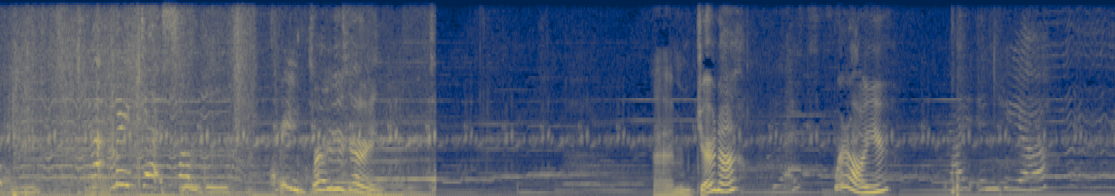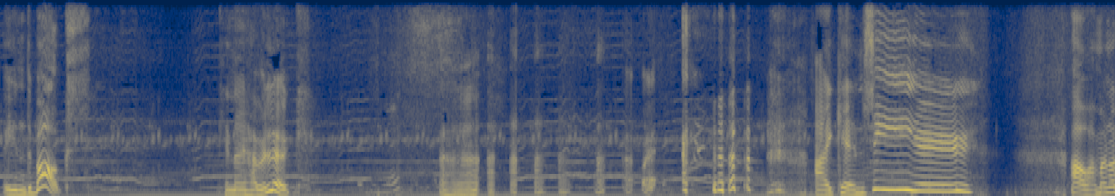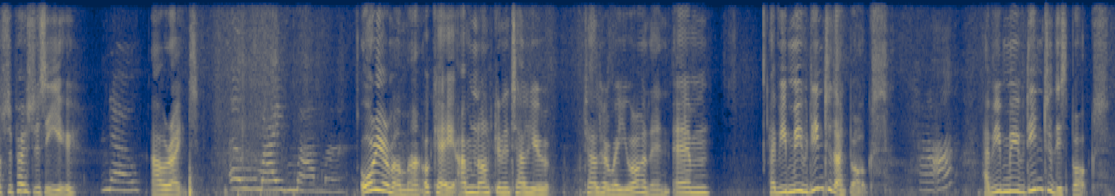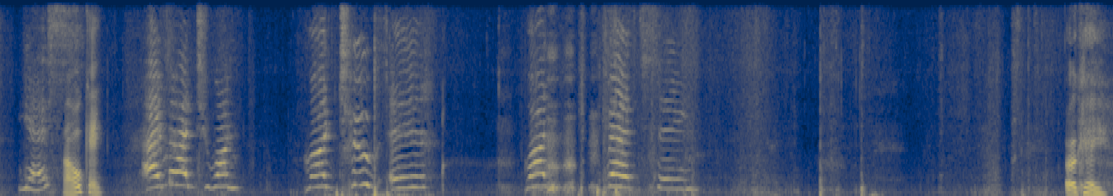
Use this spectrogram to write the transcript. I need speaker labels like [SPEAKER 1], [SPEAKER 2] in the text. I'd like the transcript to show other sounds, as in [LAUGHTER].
[SPEAKER 1] Let me get some food.
[SPEAKER 2] Where are you going? Um, Jonah,
[SPEAKER 1] Yes,
[SPEAKER 2] where are you?
[SPEAKER 1] right in here.
[SPEAKER 2] In the box. Can I have a look?
[SPEAKER 1] Yes.
[SPEAKER 2] Uh, uh, uh, uh, uh, uh, uh? [LAUGHS] I can see you. Oh, am I not supposed to see you?
[SPEAKER 1] No.
[SPEAKER 2] All right.
[SPEAKER 1] Oh, my mama.
[SPEAKER 2] Or your mama. Okay, I'm not going to tell you, tell her where you are then. Um, have you moved into that box?
[SPEAKER 1] Huh?
[SPEAKER 2] Have you moved into this box?
[SPEAKER 1] Yes.
[SPEAKER 2] Oh, okay.
[SPEAKER 1] I'm had one, one, two, uh, [GASPS] one [GASPS] bed
[SPEAKER 2] Okay.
